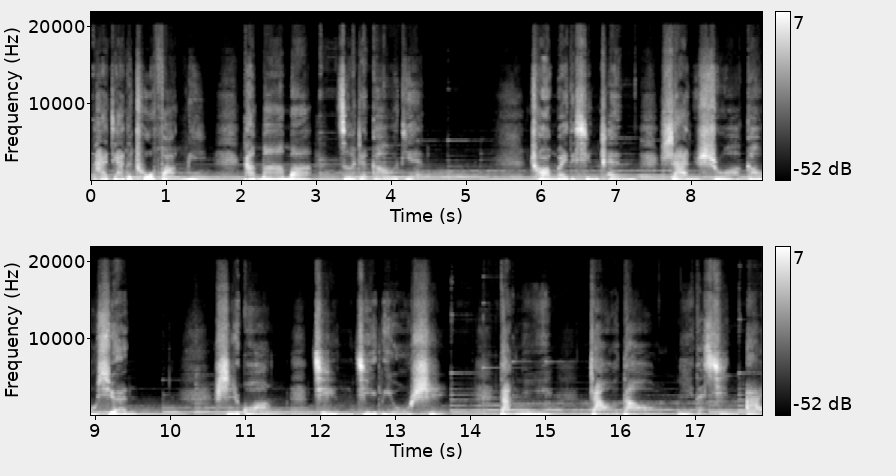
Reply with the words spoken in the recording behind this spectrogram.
她家的厨房里，她妈妈做着糕点。窗外的星辰闪烁高悬，时光静寂流逝。当你找到你的心爱，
